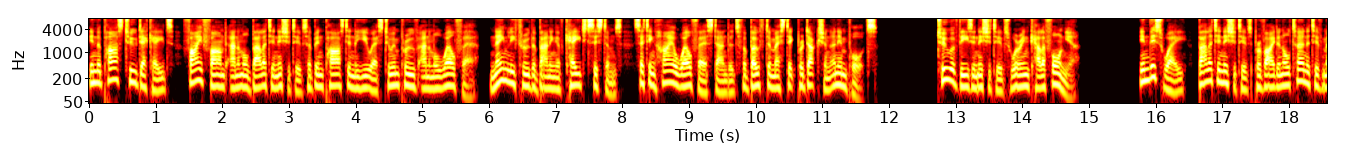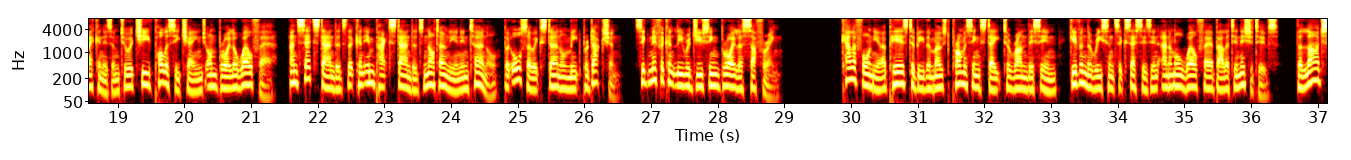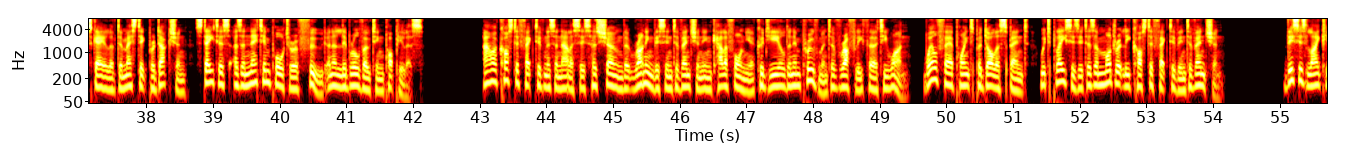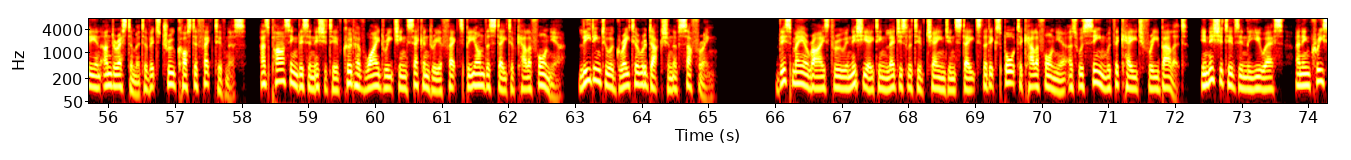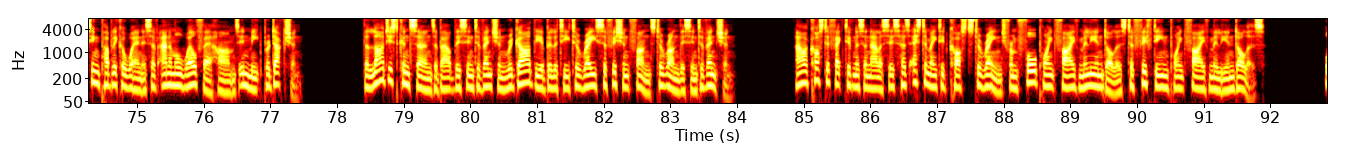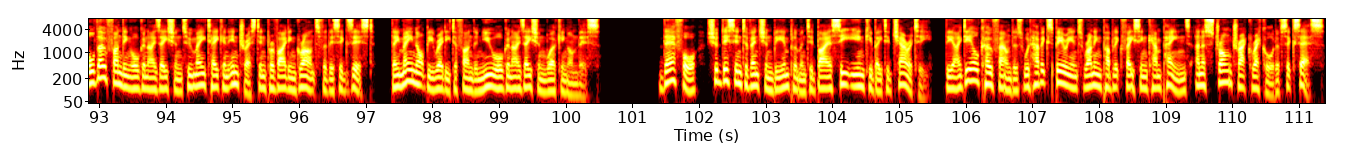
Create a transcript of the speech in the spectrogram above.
In the past two decades, five farmed animal ballot initiatives have been passed in the US to improve animal welfare, namely through the banning of caged systems, setting higher welfare standards for both domestic production and imports. Two of these initiatives were in California. In this way, ballot initiatives provide an alternative mechanism to achieve policy change on broiler welfare and set standards that can impact standards not only in internal but also external meat production, significantly reducing broiler suffering. California appears to be the most promising state to run this in, given the recent successes in animal welfare ballot initiatives, the large scale of domestic production, status as a net importer of food, and a liberal voting populace. Our cost effectiveness analysis has shown that running this intervention in California could yield an improvement of roughly 31 welfare points per dollar spent, which places it as a moderately cost effective intervention. This is likely an underestimate of its true cost effectiveness, as passing this initiative could have wide reaching secondary effects beyond the state of California, leading to a greater reduction of suffering. This may arise through initiating legislative change in states that export to California, as was seen with the cage free ballot, initiatives in the US, and increasing public awareness of animal welfare harms in meat production. The largest concerns about this intervention regard the ability to raise sufficient funds to run this intervention. Our cost effectiveness analysis has estimated costs to range from $4.5 million to $15.5 million. Although funding organizations who may take an interest in providing grants for this exist, they may not be ready to fund a new organization working on this. Therefore, should this intervention be implemented by a CE incubated charity, the ideal co founders would have experience running public facing campaigns and a strong track record of success.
